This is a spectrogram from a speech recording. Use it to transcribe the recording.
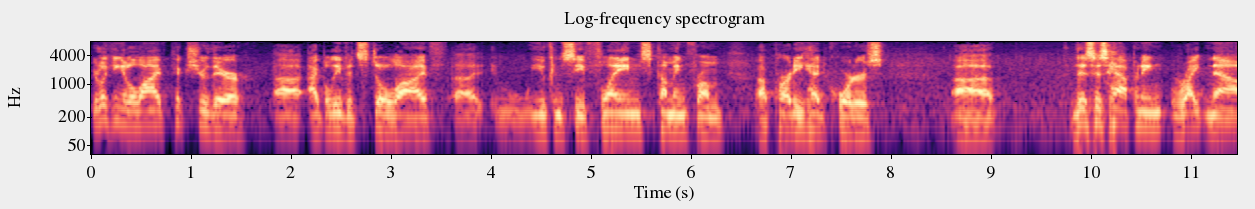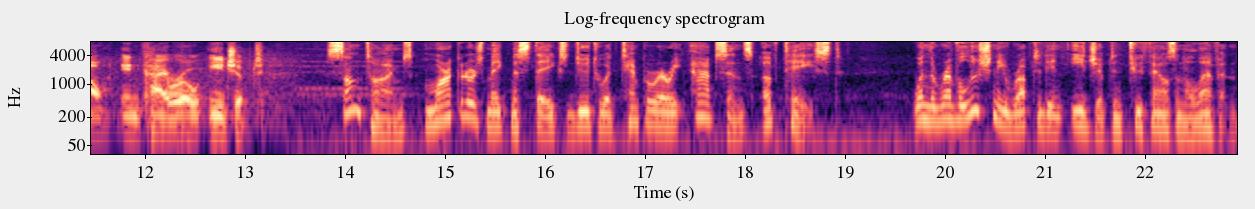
You're looking at a live picture there. Uh, I believe it's still live. Uh, you can see flames coming from uh, party headquarters. Uh, this is happening right now in Cairo, Egypt. Sometimes marketers make mistakes due to a temporary absence of taste. When the revolution erupted in Egypt in 2011,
